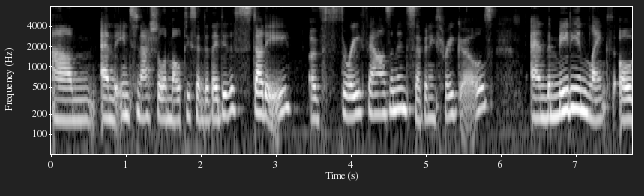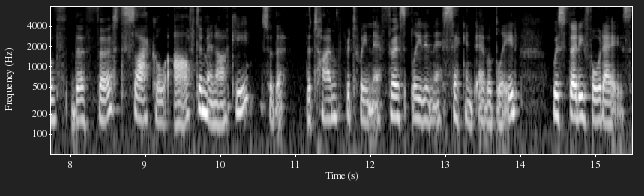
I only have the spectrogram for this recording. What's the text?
um, and the International and Multi Center, they did a study of 3,073 girls, and the median length of the first cycle after menarche, so the, the time between their first bleed and their second ever bleed, was 34 days,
